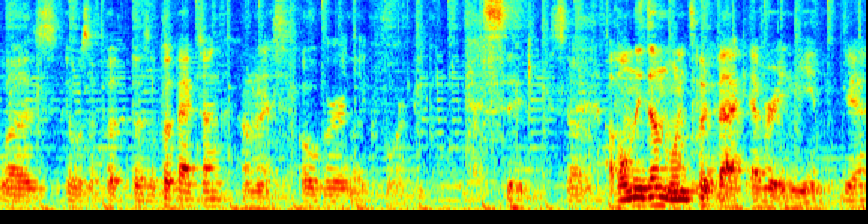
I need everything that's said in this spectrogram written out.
was it was a put it was a putback dunk Oh nice. over like four people. That's sick. So I've only done one putback ever in game. yeah,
